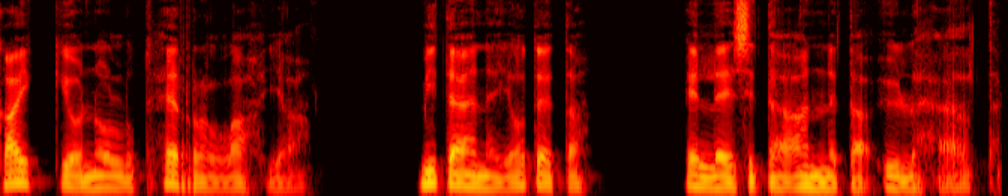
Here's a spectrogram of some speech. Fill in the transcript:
Kaikki on ollut Herran lahjaa. Mitään ei oteta, ellei sitä anneta ylhäältä.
